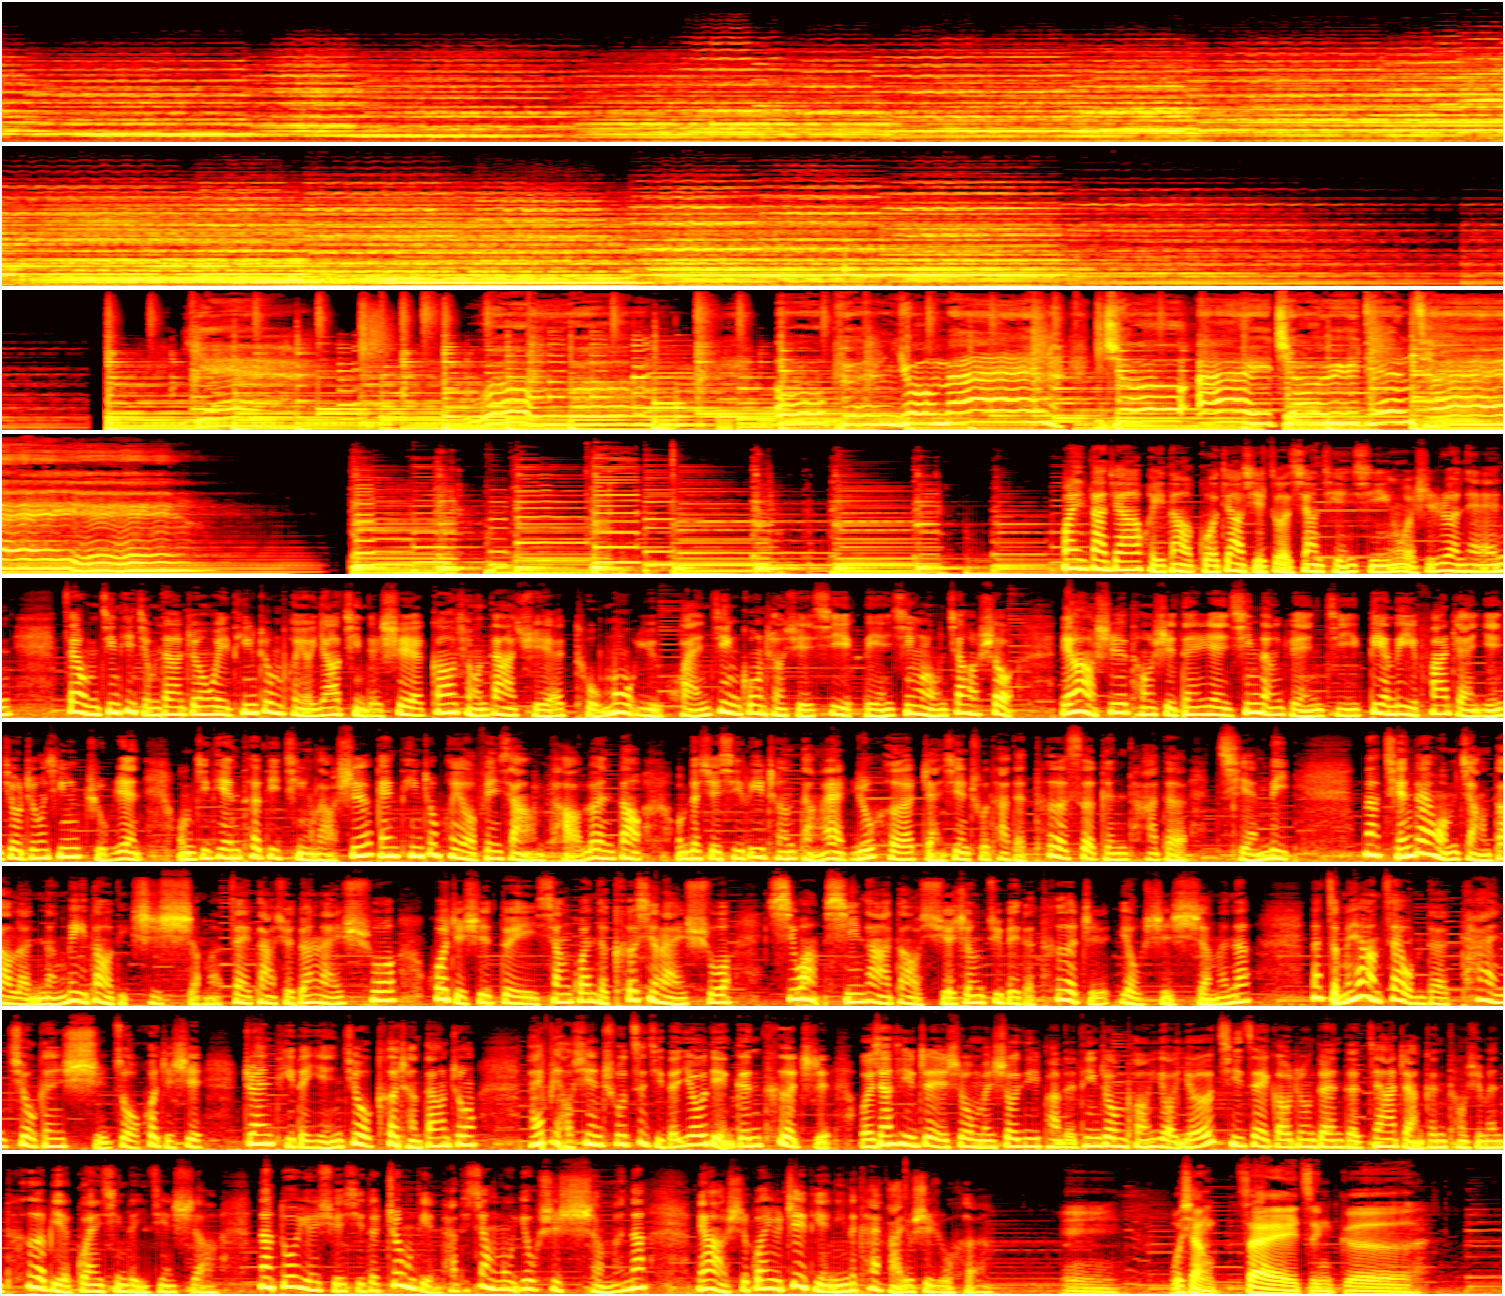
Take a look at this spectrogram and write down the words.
回到国教协作向前行，我是若楠。在我们今天节目当中，为听众朋友邀请的是高雄大学土木与环境工程学系连兴龙教授。连老师同时担任新能源及电力发展研究中心主任。我们今天特地请老师跟听众朋友分享讨论到我们的学习历程档案如何展现出它的特色跟它的潜力。那前段我们讲到了能力到底是什么，在大学端来说，或者是对相关的科系来说，希望吸纳到学生具备的特质又是什么呢？那怎么样在我们的探究跟实作，或者是专题的研究课程当中，来表现出自己的优点跟特质？我相信这也是我们收机旁的听众朋友，尤其在高中端的家长跟同学们特别关心的一件事啊。那多元学习的重点，它的项目又是什么呢？林老师，关于这点，您。的看法又是如何？嗯，我想在整个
